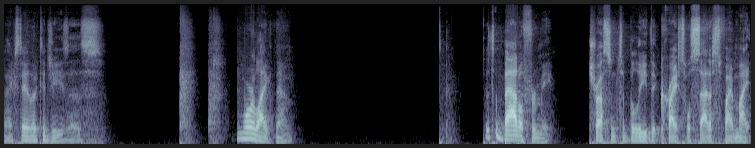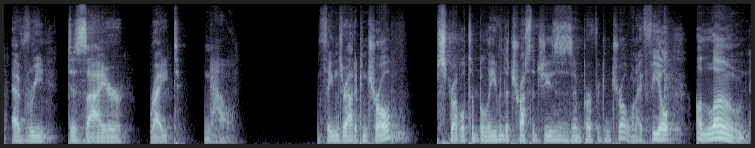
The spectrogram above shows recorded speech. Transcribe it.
Next day, look to Jesus. More like them. It's a battle for me, trusting to believe that Christ will satisfy my every desire right now. Things are out of control, struggle to believe and to trust that Jesus is in perfect control. When I feel alone,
